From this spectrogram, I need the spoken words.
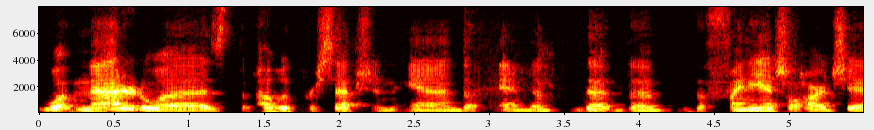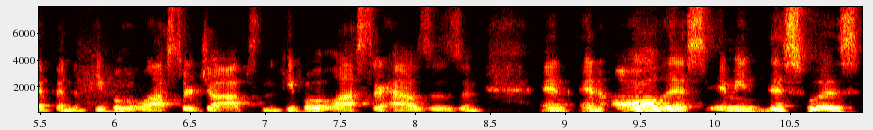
What mattered was the public perception and the and the the the, the financial hardship and the people that lost their jobs and the people that lost their houses and and and all this. I mean, this was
